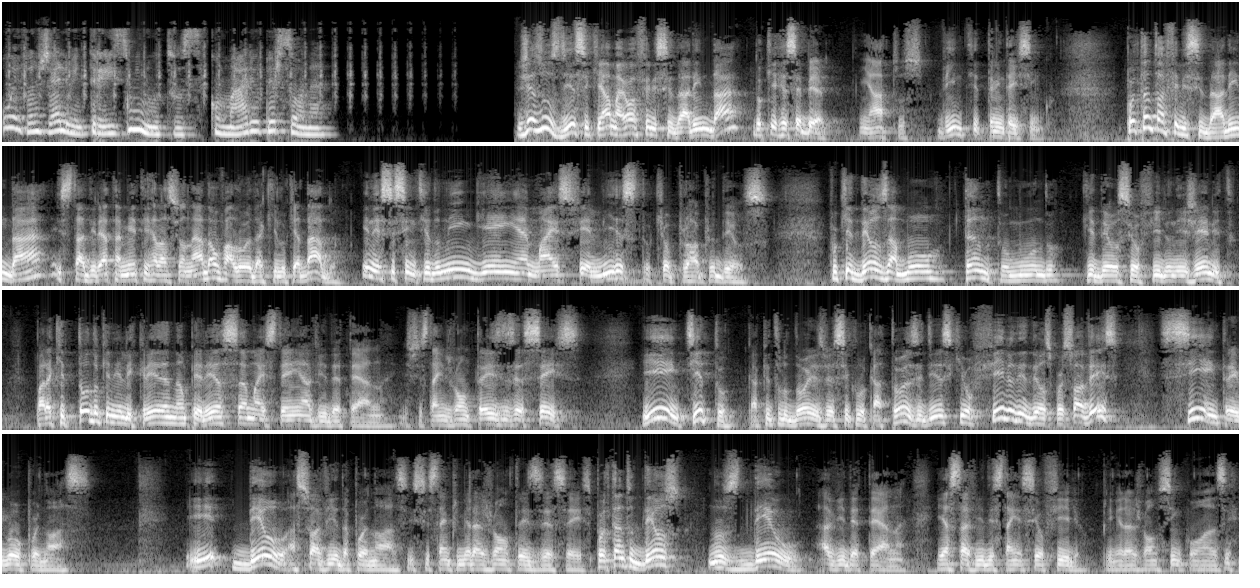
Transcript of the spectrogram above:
O Evangelho em 3 minutos, com Mário Persona. Jesus disse que há maior felicidade em dar do que receber, em Atos 20, 35. Portanto, a felicidade em dar está diretamente relacionada ao valor daquilo que é dado. E nesse sentido, ninguém é mais feliz do que o próprio Deus. Porque Deus amou tanto o mundo que deu o seu Filho unigênito, para que todo que nele crê não pereça, mas tenha a vida eterna. Isso está em João 3,16. E em Tito, capítulo 2, versículo 14, diz que o Filho de Deus, por sua vez, se entregou por nós e deu a sua vida por nós. Isso está em 1 João 3,16. Portanto, Deus nos deu a vida eterna e esta vida está em seu Filho. 1 João 5,11.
